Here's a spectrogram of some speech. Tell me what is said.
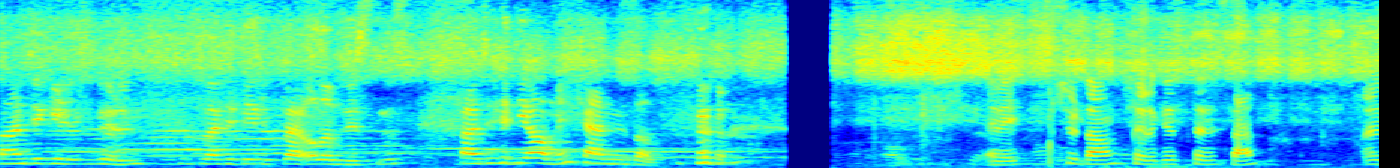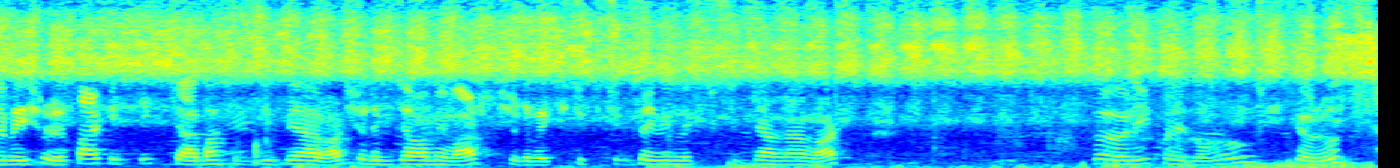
Bence gelin görün. Güzel hediyelikler alabilirsiniz. Bence hediye almayın kendiniz alın. evet şuradan şöyle gösterirsen. Arabayı şuraya park ettik. Çay bahçesi gibi bir yer var. Şurada bir cami var. Şurada böyle küçük küçük sevimli küçük dükkanlar var. Böyle yukarı doğru çıkıyoruz.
